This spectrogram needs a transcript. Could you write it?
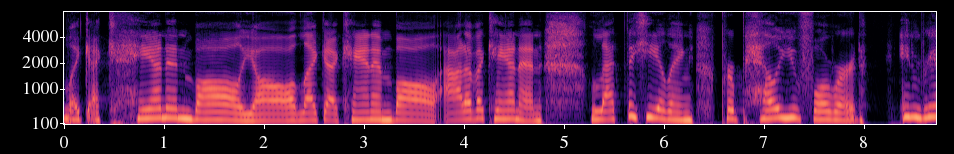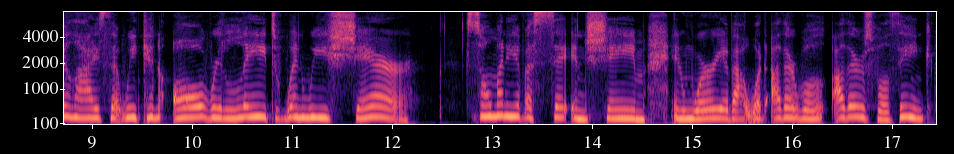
like a cannonball, y'all, like a cannonball out of a cannon. Let the healing propel you forward and realize that we can all relate when we share. So many of us sit in shame and worry about what other will others will think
